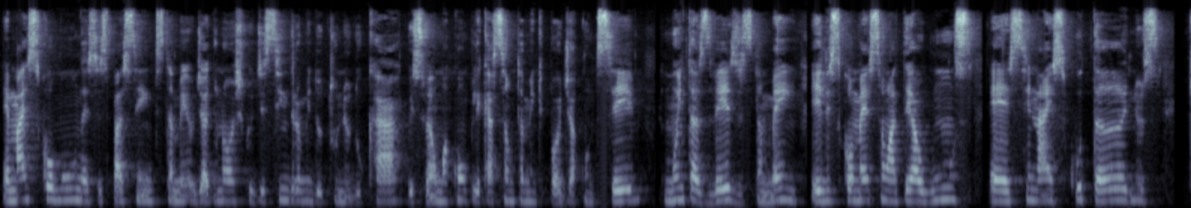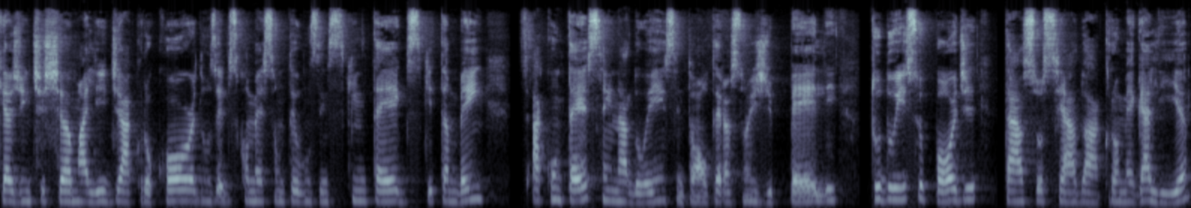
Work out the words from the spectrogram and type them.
é mais comum nesses pacientes também o diagnóstico de síndrome do túnel do carpo. Isso é uma complicação também que pode acontecer. Muitas vezes também eles começam a ter alguns é, sinais cutâneos que a gente chama ali de acrocórdons, eles começam a ter uns skin tags que também acontecem na doença, então alterações de pele, tudo isso pode estar tá associado à acromegalia,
